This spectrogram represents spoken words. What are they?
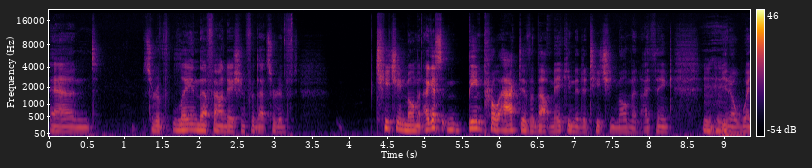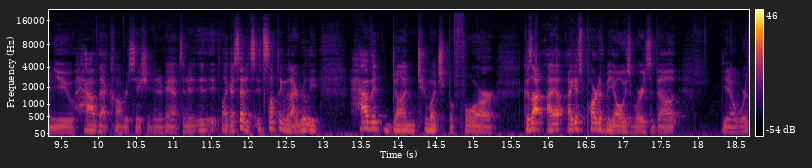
And sort of laying the foundation for that sort of teaching moment. I guess being proactive about making it a teaching moment i think you know when you have that conversation in advance. And it, it, like i said it's, it's something that i really haven't done too much before because I, I i guess part of me always worries about you know we're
